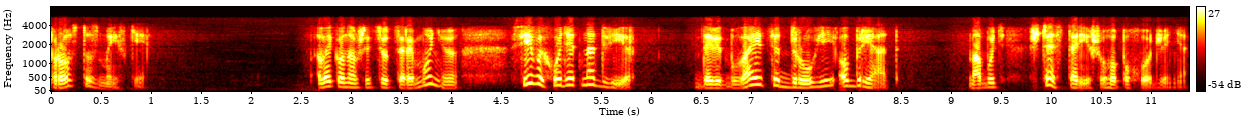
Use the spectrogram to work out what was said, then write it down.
просто з миски. Виконавши цю церемонію, всі виходять на двір, де відбувається другий обряд, мабуть, ще старішого походження.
